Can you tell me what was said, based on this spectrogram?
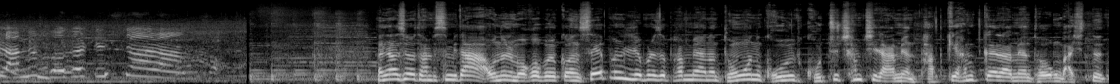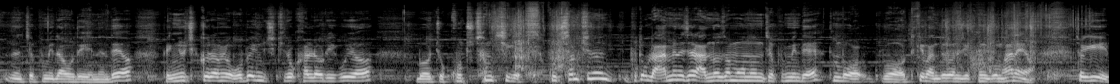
라면 먹을 사람. 안녕하세요. 담비스입니다. 오늘 먹어볼 건 세븐일레븐에서 판매하는 동원 고, 고추 참치 라면 밥게 함께 라면 더욱 맛있는 제품이라고 되어 있는데요. 160g에 560kcal이고요. 뭐저 고추 참치 고추 참치는 보통 라면에 잘 안 넣어서 먹는 제품인데 뭐, 뭐 어떻게 만들었는지 궁금하네요. 저기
